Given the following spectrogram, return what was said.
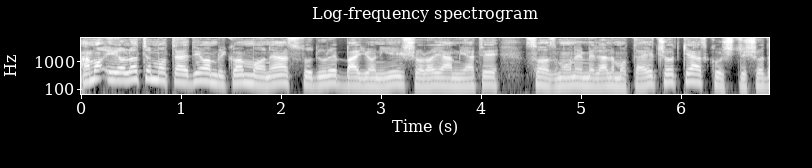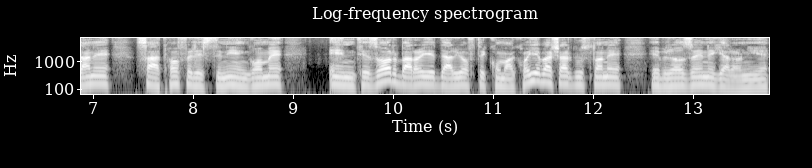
اما ایالات متحده آمریکا مانع از صدور بیانیه شورای امنیت سازمان ملل متحد شد که از کشته شدن صدها فلسطینی هنگام انتظار برای دریافت کمک های بشر دوستانه ابراز نگرانی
